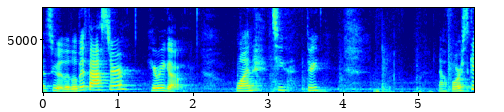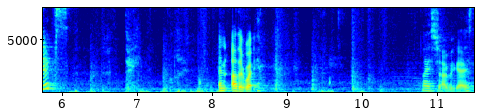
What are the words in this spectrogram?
Let's do it a little bit faster. Here we go. One, two, three, now four skips, and other way. Nice job, you guys.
